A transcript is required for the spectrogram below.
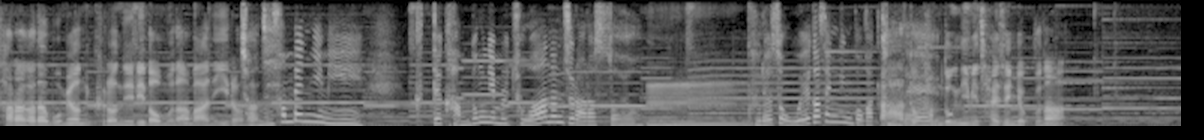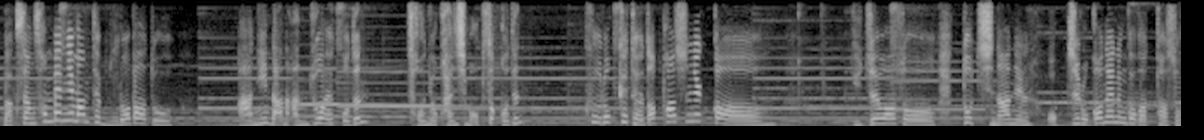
살아가다 보면 그런 일이 너무나 많이 일어나지 저는 선배님이 그때 감독님을 좋아하는 줄 알았어요. 음... 그래서 오해가 생긴 것아 같은데. 또 감독님이 잘생겼구나. 막상 선배님한테 물어봐도 아니 난 안 좋아했거든? 전혀 관심 없었거든? 그렇게 대답하시니까 이제 와서 또 지난 일 억지로 꺼내는 것 같아서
